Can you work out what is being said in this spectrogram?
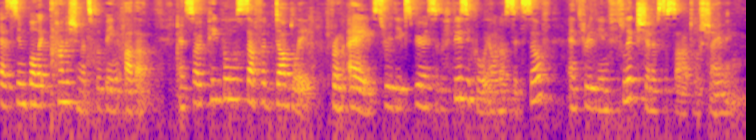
as symbolic punishments for being other. And so people suffer doubly from AIDS through the experience of a physical illness itself and through the infliction of societal shaming.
